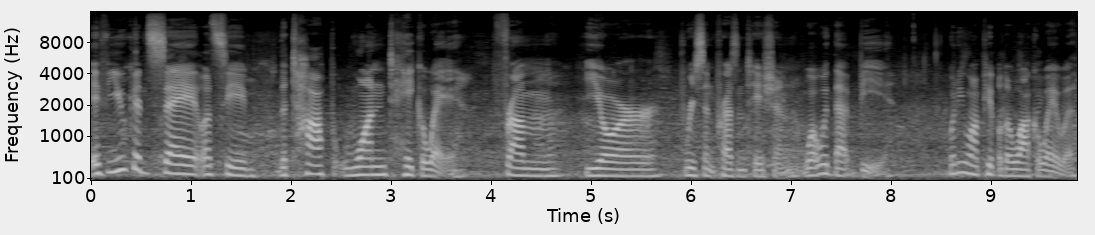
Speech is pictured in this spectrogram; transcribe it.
if you could say, let's see, the top one takeaway from your recent presentation, what would that be? What do you want people to walk away with?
